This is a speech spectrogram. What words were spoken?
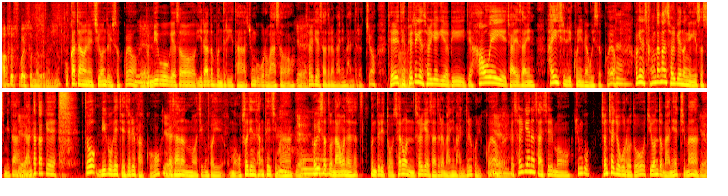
앞설 수가 있었나 그러면요? 국가 자원의 지원도 있었고요. 예. 또 미국에서 일하던 분들이 다 중국으로 와서 예. 설계사들을 많이 만들었죠. 제일 대표적인 설계 기업이 이제 하웨이의 자회사인 하이실리콘이라고 있었고요. 네. 거기는 상당한 설계 능력이 있었습니다. 예. 근데 안타깝게 또 미국의 제재를 받고 예. 회사는 뭐 지금 거의 뭐 없어진 상태지만 예. 거기서 또 나온 회사 분들이 또 새로운 설계사들을 많이 만들고 있고요. 예. 그러니까 설계는 사실 뭐 중국 전체적으로도 지원도 많이 했지만 예.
